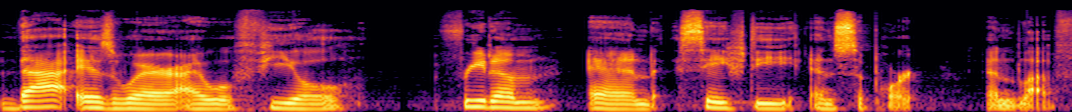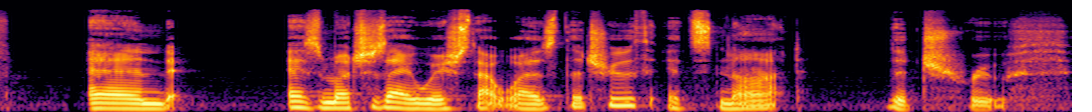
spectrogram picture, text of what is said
that is where I will feel freedom and safety and support and love. And as much as I wish that was the truth, it's not the truth.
